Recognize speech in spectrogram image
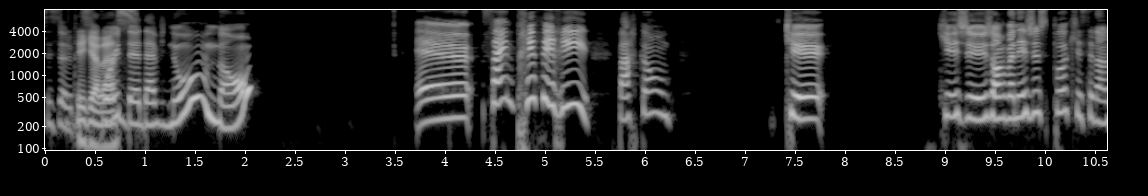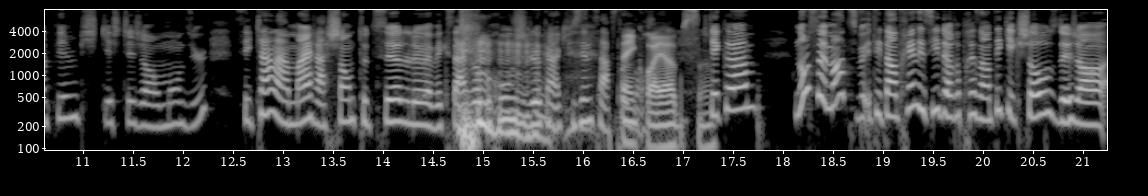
C'est ça, le petit de Davino, non. Euh, scène préférée, par contre, que que je j'en revenais juste pas que c'était dans le film puis que j'étais genre mon dieu c'est quand la mère elle chante toute seule là, avec sa robe rouge là, quand elle cuisine ça C'est de bon incroyable, ça. J'étais comme non seulement tu veux t'es en train d'essayer de représenter quelque chose de genre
